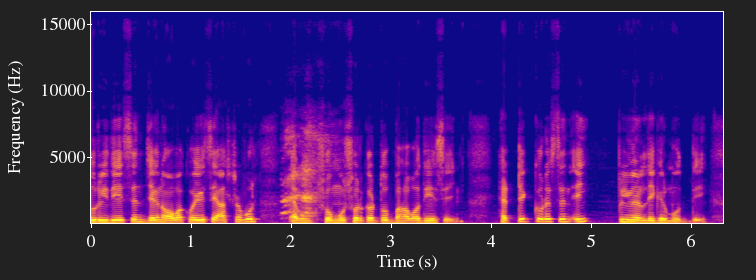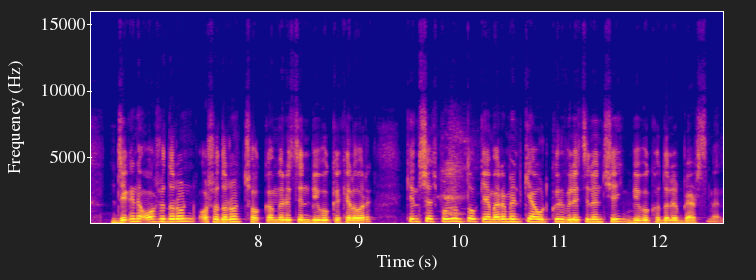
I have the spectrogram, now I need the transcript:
ধরিয়ে দিয়েছেন, যেখানে অবাক হয়ে গেছে আশরাফুল এবং সৌম্য সরকার তো বাহাবা দিয়েছেন হ্যাট্রিক করেছেন এই প্রিমিয়ার লিগের মধ্যে যেখানে অসাধারণ অসাধারণ ছক্কা মেরেছেন বিপক্ষে খেলোয়াড়। কিন্তু শেষ পর্যন্ত ক্যামেরাম্যানকে আউট করে ফেলেছিলেন সেই বিপক্ষ দলের ব্যাটসম্যান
